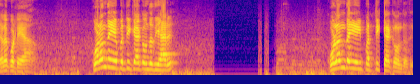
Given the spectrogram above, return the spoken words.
நிலக்கோட்டையா? குழந்தையை பற்றி கேட்க வந்தது யாரு? குழந்தையை பற்றி கேட்க வந்தது.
